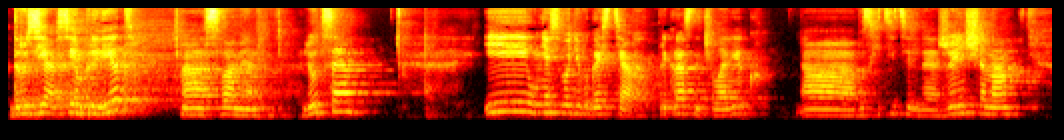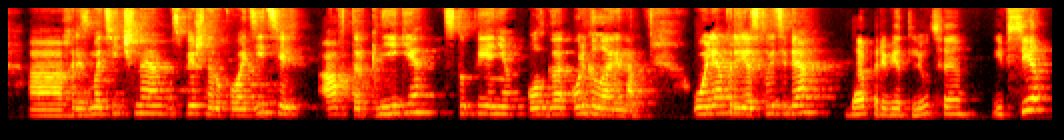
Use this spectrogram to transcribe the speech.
Друзья, всем привет! А, с вами Люция. И у меня сегодня в гостях прекрасный человек, а, восхитительная женщина, а, харизматичная, успешный руководитель, автор книги «Ступени» Ольга, Ольга Ларина. Оля, приветствую тебя. Да, привет, Люция. И все,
